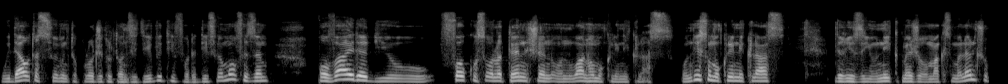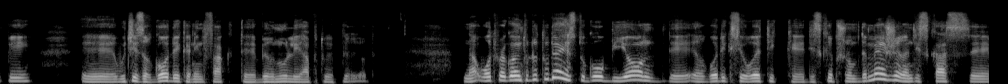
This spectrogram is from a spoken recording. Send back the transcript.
without assuming topological transitivity for the diffeomorphism, provided you focus all attention on one homoclinic class. On this homoclinic class, there is a unique measure of maximal entropy, uh, which is ergodic and in fact uh, Bernoulli up to a period. Now, what we're going to do today is to go beyond the ergodic theoretic uh, description of the measure and discuss uh, uh,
